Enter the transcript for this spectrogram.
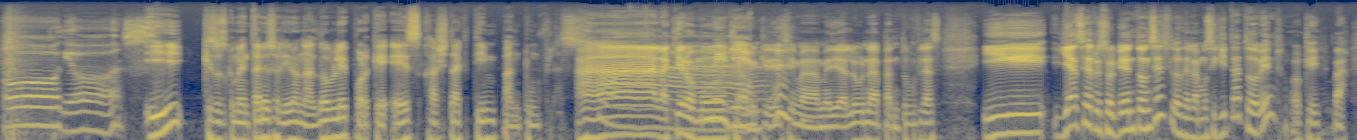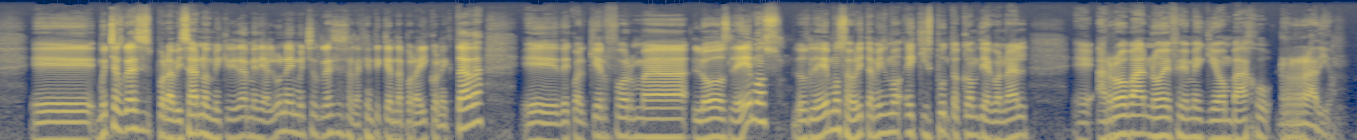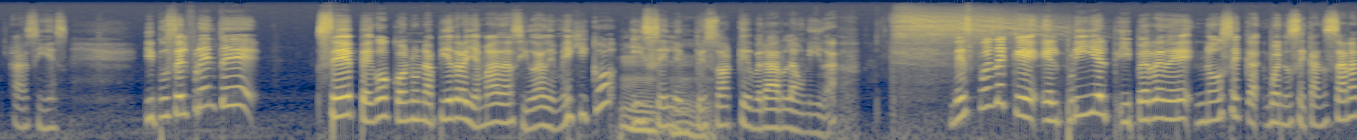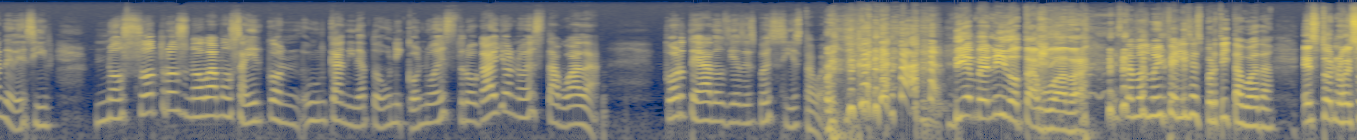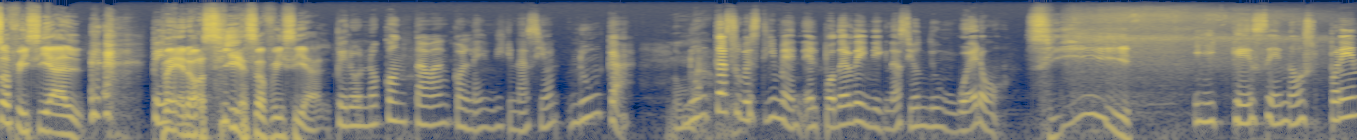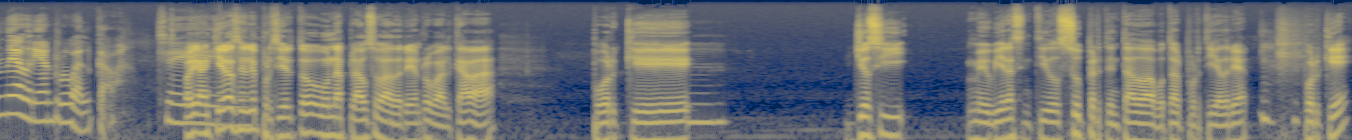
Oh, Dios. Y que sus comentarios salieron al doble porque es hashtag Team Pantuflas. Ah, la quiero Ah, mucho, muy mi queridísima Media Luna, pantuflas. ¿Y ya se resolvió entonces lo de la musiquita? ¿Todo bien? Ok, va. Eh, muchas gracias por avisarnos, mi querida Media Luna, y muchas gracias a la gente que anda por ahí conectada. Eh, de cualquier forma, los leemos, los leemos ahorita mismo, x.com diagonal, eh, arroba no fm guion bajo radio. Así es. Y pues el frente se pegó con una piedra llamada Ciudad de México y se le Ujú. empezó a quebrar la unidad. Después de que el PRI y el y PRD no se, bueno, se cansaran de decir, nosotros no vamos a ir con un candidato único, nuestro gallo no es tabuada. Corte a dos días después, sí es tabuada. Bienvenido, Tabuada. Estamos muy felices por ti, Tabuada. Esto no es oficial, pero sí es oficial. pero no contaban con la indignación nunca. No Nunca mames. subestimen el poder de indignación de un güero. Sí. Y que se nos prende Adrián Rubalcaba. Oigan, quiero hacerle, por cierto, un aplauso a Adrián Robalcaba porque Mm. yo sí me hubiera sentido súper tentado a votar por ti, Adrián. ¿Por qué?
